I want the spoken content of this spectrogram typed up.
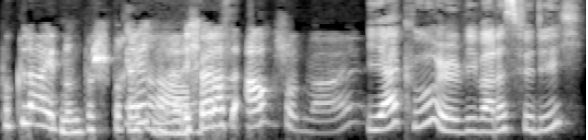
begleiten und besprechen. Genau. Ich war das auch schon mal. Ja, cool. Wie war das für dich?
